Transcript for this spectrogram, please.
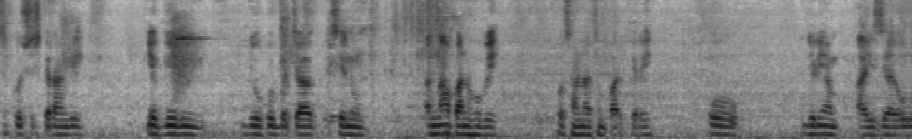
ਅਸੀਂ ਕੋਸ਼ਿਸ਼ ਕਰਾਂਗੇ ਕਿ ਅੱਗੇ ਵੀ ਜੋ ਕੋਈ ਬੱਚਾ ਕਿਸੇ ਨੂੰ ਅੰਨਾਪਨ ਹੋਵੇ ਉਹ ਸਾਡੇ ਨਾਲ ਸੰਪਰਕ ਕਰੇ। ਉਹ ਜਿਹੜੀਆਂ ਆਈਜ਼ ਆ ਉਹ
